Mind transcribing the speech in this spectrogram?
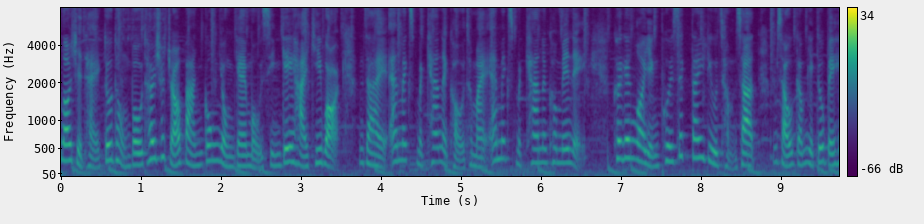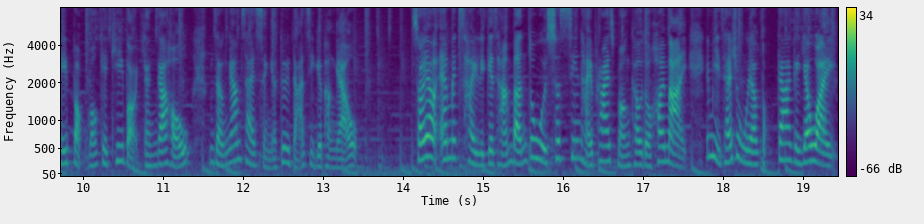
，Logitech 都同步推出咗辦公用嘅無線機械 keyboard，咁就係 MX Mechanical 同埋 MX Mechanical Mini。佢嘅外形配色低調沉實，咁手感亦都比起薄膜嘅 keyboard 更加好，咁就啱晒成日都要打字嘅朋友。所有 MX 系列嘅產品都會率先喺 Price 網購度開賣，咁而且仲會有獨家嘅優惠。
